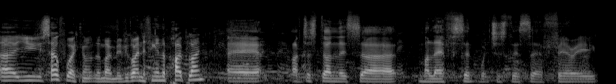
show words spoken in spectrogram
uh, you yourself working on at the moment? Have you got anything in the pipeline? Uh, I've just done this uh, Maleficent, which is this uh, fairy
